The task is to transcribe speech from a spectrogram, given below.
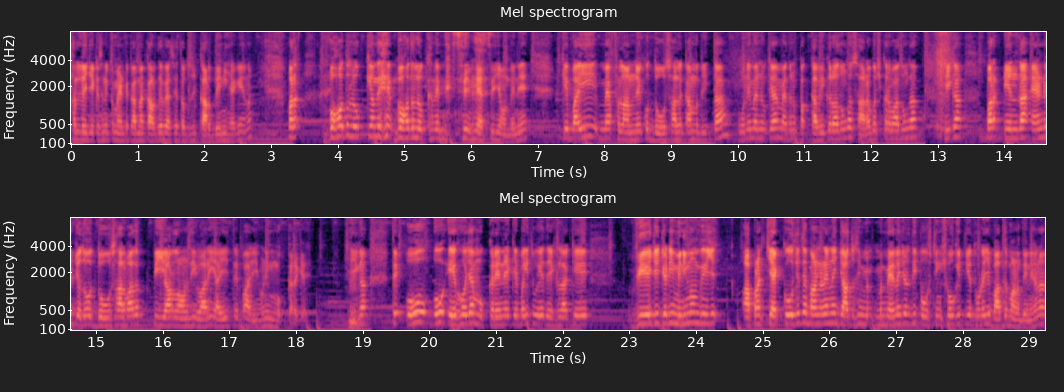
ਥੱਲੇ ਜੇ ਕਿਸੇ ਨੇ ਕਮੈਂਟ ਕਰਨਾ ਕਰਦੇ, ਵੈਸੇ ਤਾਂ ਤੁਸੀਂ ਕਰਦੇ ਨਹੀਂ ਹੈਗੇ, ਹਨਾ? ਪਰ ਬਹੁਤ ਲੋਕਾਂ ਦੇ ਬਹੁਤ ਲੋਕਾਂ ਦੇ ਮੈਸੇਜ ਮੈਸੇਜ ਆਉਂਦੇ ਨੇ ਕਿ ਬਾਈ, ਮੈਂ ਫਲਾਣੇ ਕੋ 2 ਸਾਲ ਕੰਮ ਕੀਤਾ, ਉਹਨੇ ਮੈਨੂੰ ਕਿਹਾ, ਮੈਂ ਤੈਨੂੰ ਪੱਕਾ ਵੀ ਕਰਾ ਦੂੰਗਾ, ਸਾਰਾ ਕੁਝ ਕਰਵਾ ਦੂੰਗਾ, ਠੀਕ ਆ? ਪਰ ਇਨ ਦਾ ਐਂਡ ਜਦੋਂ 2 ਸਾਲ ਬਾਅਦ ਪੀਆਰ ਲਾਉਣ ਦੀ ਵਾਰੀ ਆਈ ਤੇ ਭਾਜੀ ਹੁਣੀ ਮੁੱਕਰ ਗਏ। ਠੀਕ ਆ? ਤੇ ਉਹ ਉਹ ਇਹੋ ਜਿਹਾ ਮੁੱਕਰੇ ਨੇ ਕਿ ਬਈ ਤੂੰ ਇਹ ਦੇਖ ਲੈ ਕਿ ਵੇਜ ਜਿਹੜੀ ਮਿਨੀਮਮ ਵੇਜ ਆਪਣਾ ਚੈੱਕ ਉਹਦੇ ਤੇ ਬਣ ਰਹੇ ਨੇ ਜਾਂ ਤੁਸੀਂ ਮੈਨੇਜਰ ਦੀ ਪੋਸਟਿੰਗ ਸ਼ੋ ਕੀਤੀ ਹੈ ਥੋੜੇ ਜਿਹਾ ਵੱਧ ਬਣਦੇ ਨੇ ਹਨਾ?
